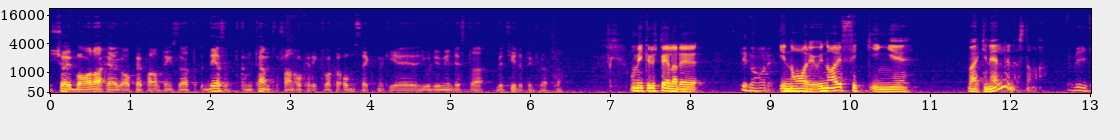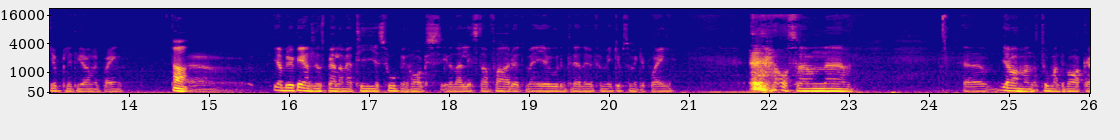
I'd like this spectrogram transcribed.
kör ju bara hög AP på allting så att dels att content försvann och jag fick tillbaka obsec mycket grejer gjorde ju min lista betydligt mycket bättre. Och Micke, du spelade Inari. Inari och Inari fick inget varken eller nästan va? Vi gick upp lite grann i poäng. Ja. Eh, Jag brukar egentligen spela med 10 Swooping Hawks i den där listan förut. Men jag gjorde inte det nu för mycket upp så mycket poäng. och sen... eh, eh, Ja men tog man tillbaka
